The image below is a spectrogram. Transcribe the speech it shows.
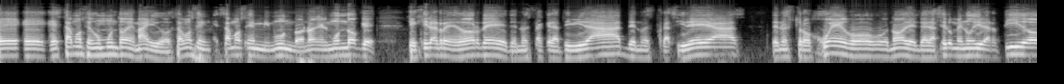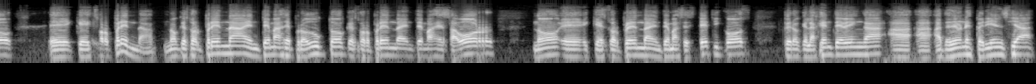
eh, eh, estamos en un mundo de Maido, estamos en, estamos en mi mundo, ¿no? En el mundo que, que gira alrededor de, de nuestra creatividad, de nuestras ideas, de nuestro juego, ¿no? De, hacer un menú divertido, eh, que sorprenda, ¿no? Que sorprenda en temas de producto, que sorprenda en temas de sabor, ¿no? Eh, que sorprenda en temas estéticos, pero que la gente venga a tener una experiencia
